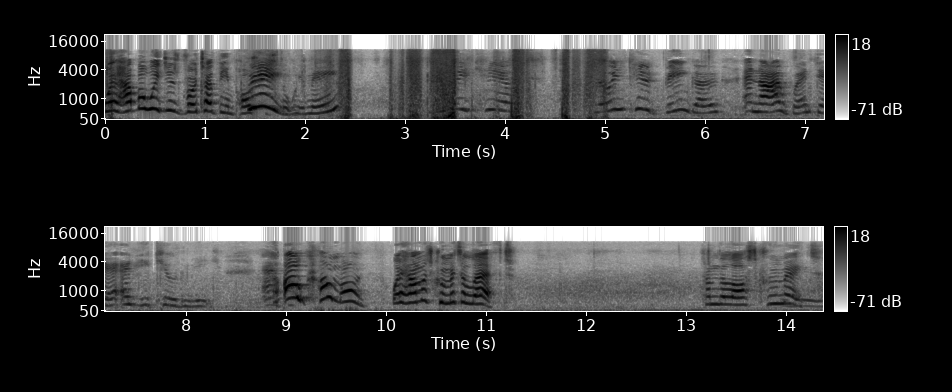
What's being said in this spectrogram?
Wait, how about we just vote out the imposters? to win? me? Louis killed. Louis killed Bingo, and I went there and he killed me. And Oh, come on. Wait, how much crewmates are left? I'm the last crewmate.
